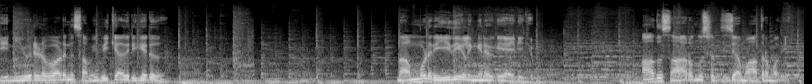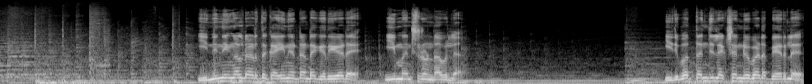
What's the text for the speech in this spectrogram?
ഇനിയൊരു ഇടപാടിന് സമീപിക്കാതിരിക്കരുത്. നമ്മുടെ രീതികൾ ഇങ്ങനെയൊക്കെ ആയിരിക്കും. അത് സാറൊന്ന് ശ്രദ്ധിച്ചാൽ മാത്രം മതി. ഇനി നിങ്ങളുടെ അടുത്ത് കൈ നീട്ടേണ്ട ഗതികേടെ ഈ മനുഷ്യനുണ്ടാവില്ല. ഇരുപത്തഞ്ച് ലക്ഷം രൂപയുടെ പേരിൽ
